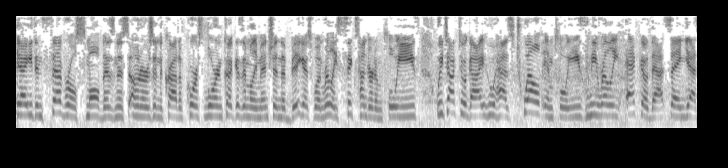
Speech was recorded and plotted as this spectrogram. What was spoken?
Yeah, Ethan, several small business owners in the crowd. Of course, Loren Cook, as Emily mentioned, the biggest one, really 600 employees. We talked to a guy who has 12 employees, and he really echoed that, saying, yes,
